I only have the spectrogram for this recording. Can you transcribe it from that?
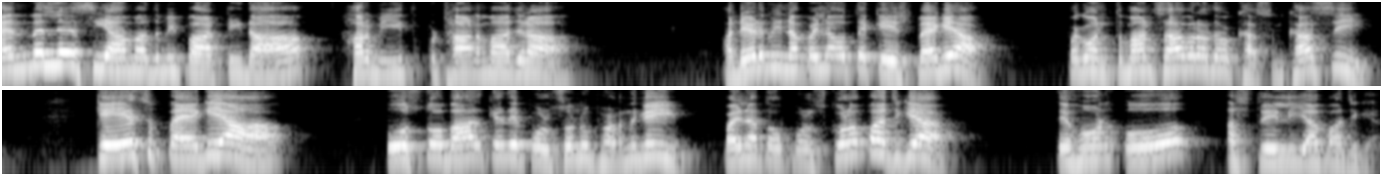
ਐਮਐਲਏ ਸੀ ਆਮ ਆਦਮੀ ਪਾਰਟੀ ਦਾ ਹਰਮੀਤ ਪਠਾਨ ਮਾਜਰਾ ਆ ਡੇਢ ਮਹੀਨਾ ਪਹਿਲਾਂ ਉੱਤੇ ਕੇਸ ਪੈ ਗਿਆ। ਭਗਵੰਤ ਮਾਨ ਸਾਹਿਬ ਰਾਂ ਦਾ ਖਸਮ ਖਾਸ ਸੀ। ਕੇਸ ਪੈ ਗਿਆ, ਉਸ ਤੋਂ ਬਾਅਦ ਕਹਿੰਦੇ ਪੁਲਿਸ ਉਹਨੂੰ ਫੜਨ ਗਈ। ਪਹਿਲਾਂ ਤਾਂ ਉਹ ਪੁਲਿਸ ਕੋਲੋਂ ਭੱਜ ਗਿਆ ਤੇ ਹੁਣ ਉਹ ਆਸਟ੍ਰੇਲੀਆ ਭੱਜ ਗਿਆ।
